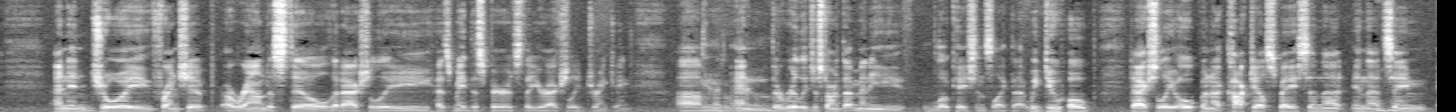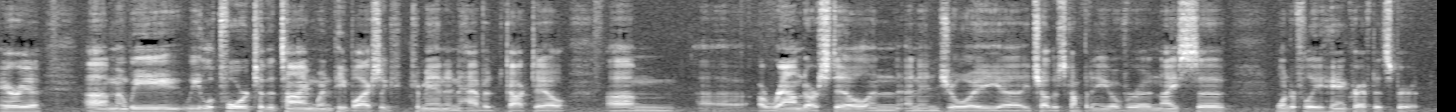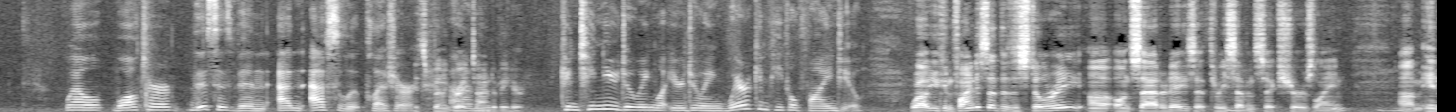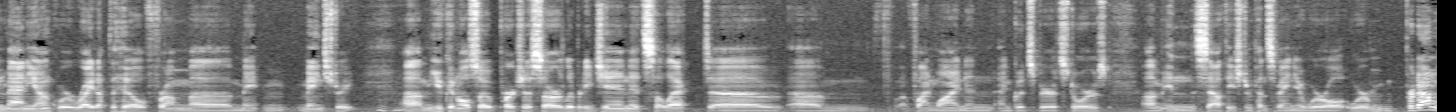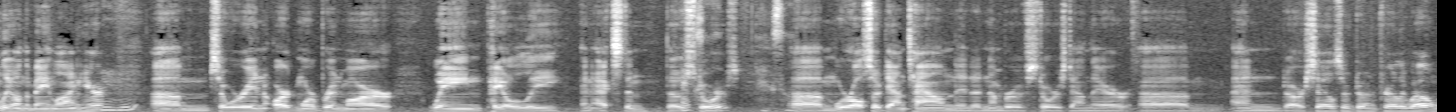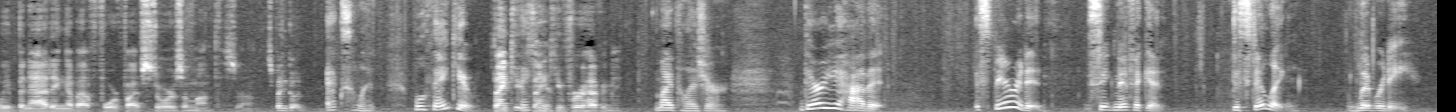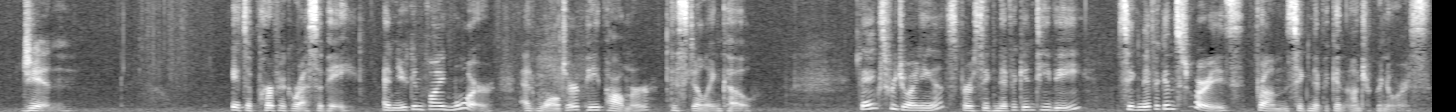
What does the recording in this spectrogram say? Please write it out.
and enjoy friendship around a still that actually has made the spirits that you're actually drinking. Um, Totally and there really just aren't that many locations like that. We do hope to actually open a cocktail space in that in that same area, um, and we we look forward to the time when people actually come in and have a cocktail. Um, uh, around our still and, and enjoy uh, each other's company over a nice, uh, wonderfully handcrafted spirit. Well, Walter, this has been an absolute pleasure. It's been a great Um, time to be here. Continue doing what you're doing. Where can people find you? Well, you can find us at the distillery uh, on Saturdays at 376 Shurs Lane um, in Manayunk. We're right up the hill from uh, Main, Main Street. Um, you can also purchase our Liberty Gin at select uh, um, fine wine and, and good spirit stores um, in southeastern Pennsylvania. We're all, we're predominantly on the main line here, um, so we're in Ardmore, Bryn Mawr. Wayne, Paoli, and Exton, those Excellent. stores. Excellent. Um, we're also downtown in a number of stores down there, um, and our sales are doing fairly well. And we've been adding about four or five stores a month, so it's been good. Excellent. Well, thank you. Thank you, thank, you for having me. My pleasure. There you have it. Spirited, significant, distilling, Liberty, gin. It's a perfect recipe, and you can find more at Walter P. Palmer Distilling Co. Thanks for joining us for Significant TV, Significant Stories from Significant Entrepreneurs.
